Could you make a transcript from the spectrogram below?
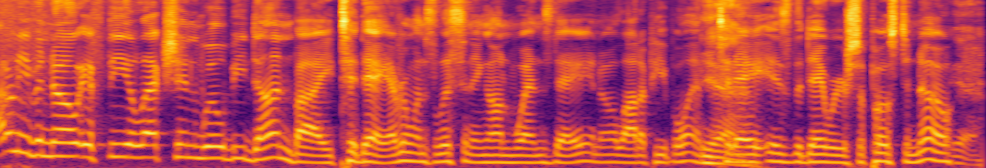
I don't even know if the election will be done by today. Everyone's listening on Wednesday, you know, a lot of people, and Yeah. today is the day where you're supposed to know. Yeah.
